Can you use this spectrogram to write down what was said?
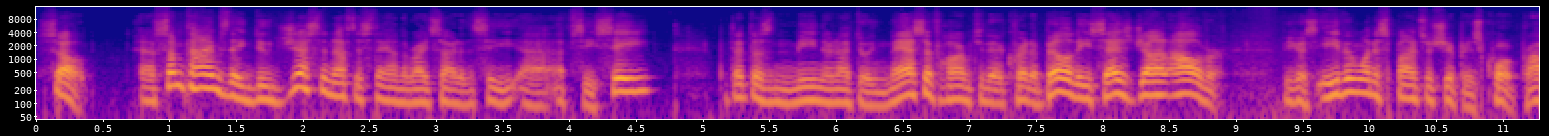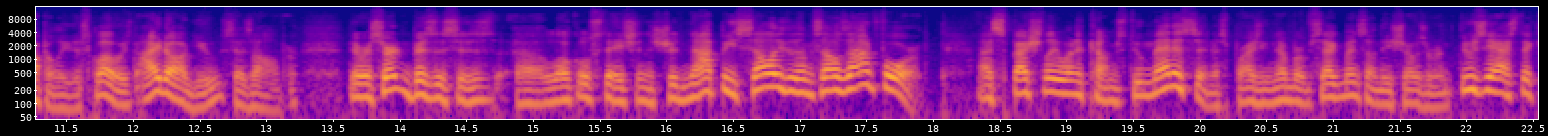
So uh, sometimes they do just enough to stay on the right side of the C, uh, FCC, but that doesn't mean they're not doing massive harm to their credibility, says John Oliver. Because even when a sponsorship is, quote, properly disclosed, I'd argue, says Oliver, there are certain businesses uh, local stations should not be selling themselves out for, especially when it comes to medicine. A surprising number of segments on these shows are enthusiastic,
